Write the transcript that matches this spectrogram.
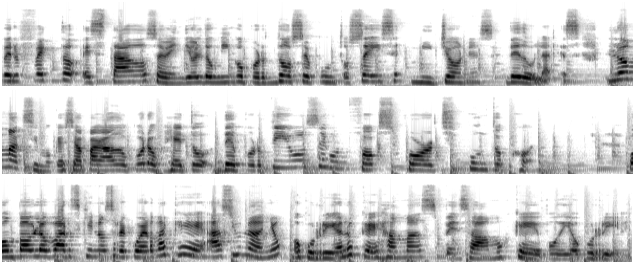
perfecto estado se vendió el domingo por 12.6 millones de dólares, lo máximo que se ha pagado por objeto deportivo según foxsports.com. Juan Pablo Barsky nos recuerda que hace un año ocurría lo que jamás pensábamos que podía ocurrir.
